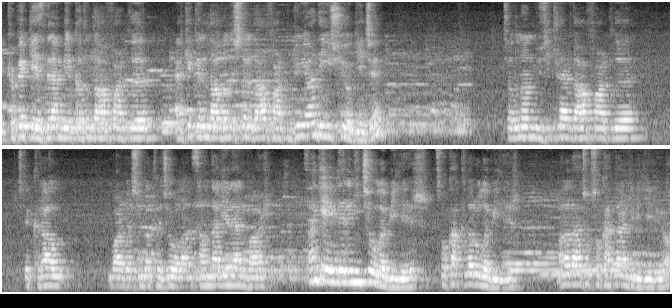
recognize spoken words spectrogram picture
E, Köpek gezdiren bir kadın daha farklı, erkeklerin davranışları daha farklı. Dünya değişiyor gece. Çalınan müzikler daha farklı. İşte kral var başında tacı olan, sandalyeler var. Sanki evlerin içi olabilir, sokaklar olabilir. Bana daha çok sokaklar gibi geliyor.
